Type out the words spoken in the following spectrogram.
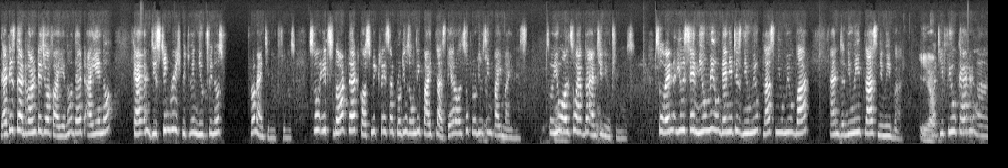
That is the advantage of INO that INO can distinguish between neutrinos from antineutrinos. So it's not that cosmic rays are produce only pi plus they are also producing pi minus so you Oh. also have the antineutrinos So when you say nu mu, then it is nu mu plus nu mu bar and nu e plus nu e bar. Yeah. But if you can uh,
